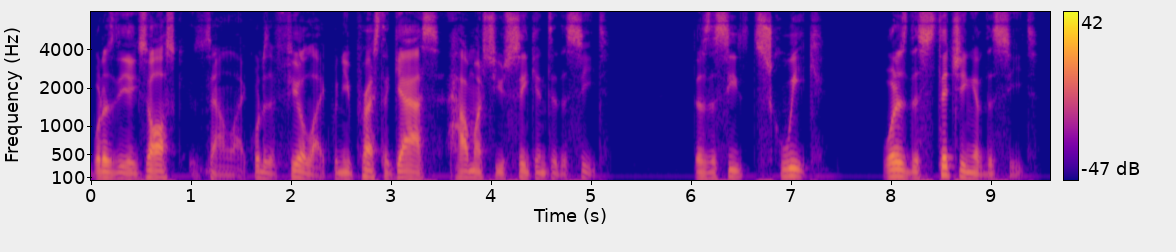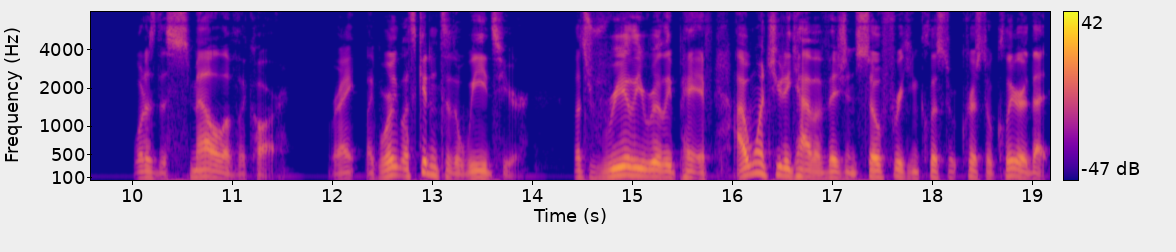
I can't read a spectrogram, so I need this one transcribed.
What does the exhaust sound like? What does it feel like? When you press the gas, how much do you sink into the seat? Does the seat squeak? What is the stitching of the seat? What is the smell of the car? Right? Like we're let's get into the weeds here. Let's really, really pay. If I want you to have a vision so freaking crystal, crystal clear that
